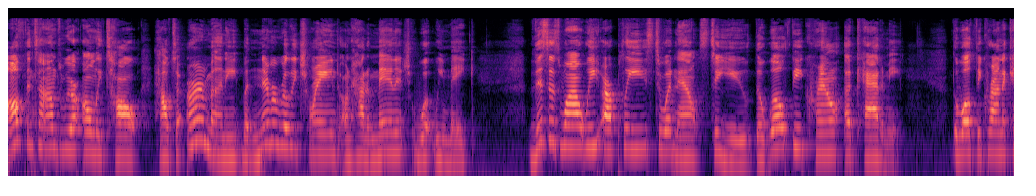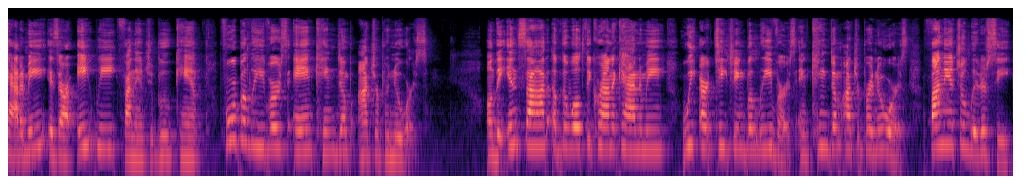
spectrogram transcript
Oftentimes, we are only taught how to earn money, but never really trained on how to manage what we make. This is why we are pleased to announce to you the Wealthy Crown Academy. The Wealthy Crown Academy is our eight week financial boot camp for believers and kingdom entrepreneurs. On the inside of the Wealthy Crown Academy, we are teaching believers and kingdom entrepreneurs financial literacy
